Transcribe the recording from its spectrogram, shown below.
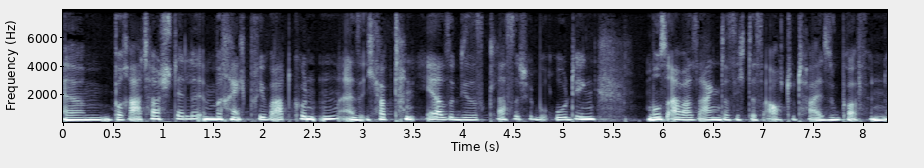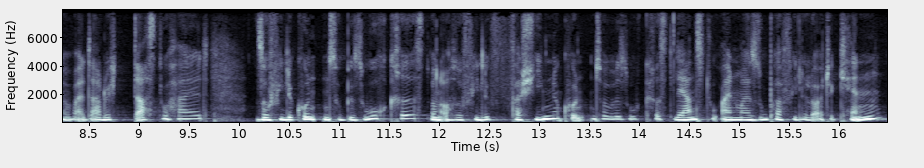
ähm, Beraterstelle im Bereich Privatkunden. Also ich habe dann eher so dieses klassische Büroding, muss aber sagen, dass ich das auch total super finde, weil dadurch, dass du halt so viele Kunden zu Besuch kriegst und auch so viele verschiedene Kunden zu Besuch kriegst, lernst du einmal super viele Leute kennen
